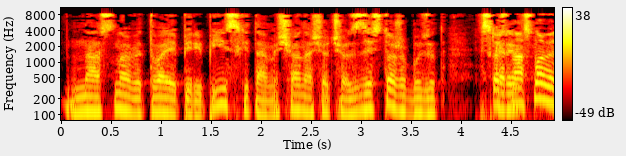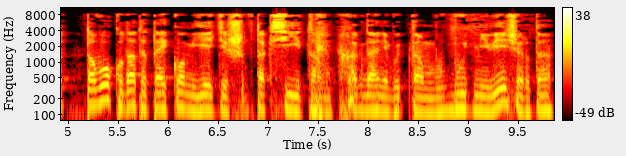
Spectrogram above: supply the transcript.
на основе твоей переписки, там еще насчет чего. Здесь тоже будет Скорее... То есть на основе того, куда ты тайком едешь в такси там когда-нибудь там в будний вечер, да?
